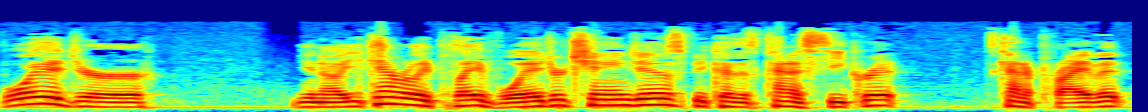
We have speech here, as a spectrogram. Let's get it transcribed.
Voyager, you know, you can't really play Voyager changes because it's kind of secret. Kind of private.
